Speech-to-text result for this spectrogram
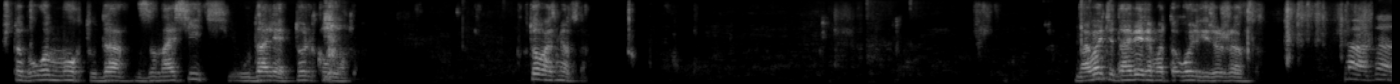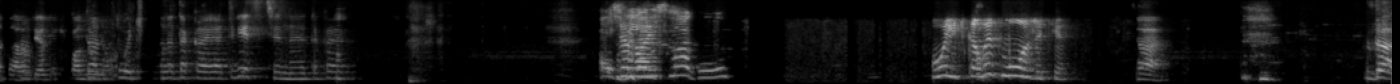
чтобы он мог туда заносить, удалять, только он. Кто возьмется? Давайте доверим это Ольге Жиженко. Да, да, да, вот я тоже Да, подумала. точно. Она такая ответственная, такая. А если я Давай. не смогу? Олечка, вы сможете. Да. Да,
